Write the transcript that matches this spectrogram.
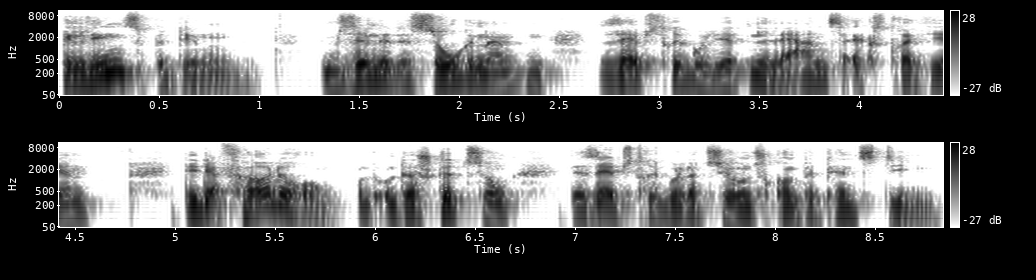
Gelingensbedingungen im Sinne des sogenannten selbstregulierten Lernens extrahieren, die der Förderung und Unterstützung der Selbstregulationskompetenz dienen.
